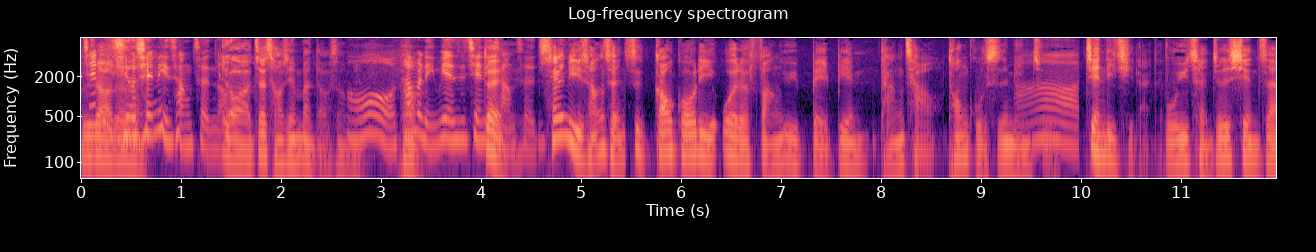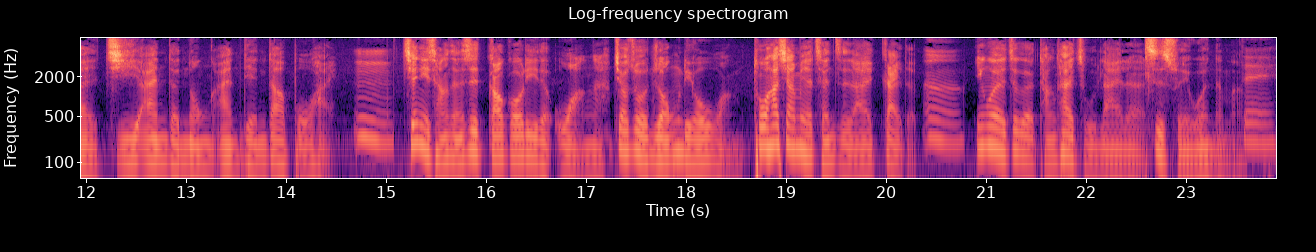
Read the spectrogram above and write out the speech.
千里有千里长城哦，有啊，在朝鲜半岛上面哦，他们里面是千里长城。千里长城是高句丽为了防御北边唐朝通古斯民族建立起来的。扶余城就是现在吉安的农安，连到渤海。嗯，千里长城是高句丽的王啊，叫做容留王，托他下面的臣子来盖的。嗯，因为这个唐太祖来了，是水温的嘛。对，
